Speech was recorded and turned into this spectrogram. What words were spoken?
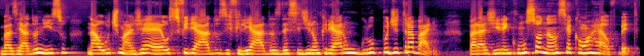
Baseado nisso, na última AGE, os filiados e filiadas decidiram criar um grupo de trabalho para agir em consonância com a Healthbit,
